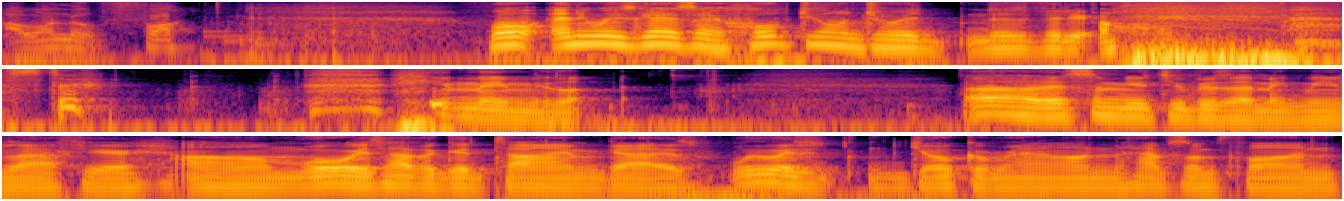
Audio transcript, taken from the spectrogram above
I want to fuck. Well, anyways, guys, I hope you enjoyed this video. Oh, bastard. he made me laugh. Uh, there's some YouTubers that make me laugh here. Um, we always have a good time, guys. We always joke around, have some fun.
